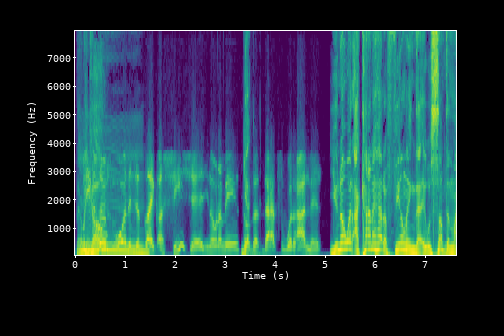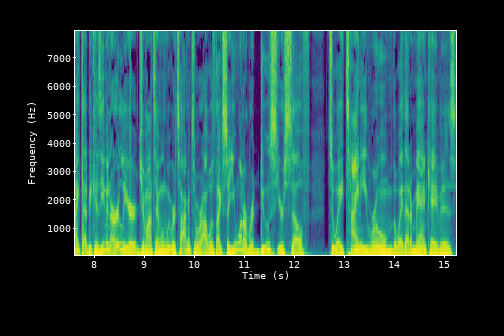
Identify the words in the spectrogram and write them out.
There we she go. deserves more than just mm. like a she shed. You know what I mean? So Yeah. that, that's what I meant. You know what? I kind of had a feeling that it was something like that because even earlier, Javonte, when we were talking to her, I was like, "So you want to reduce yourself to a tiny room, the way that a man cave is?"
